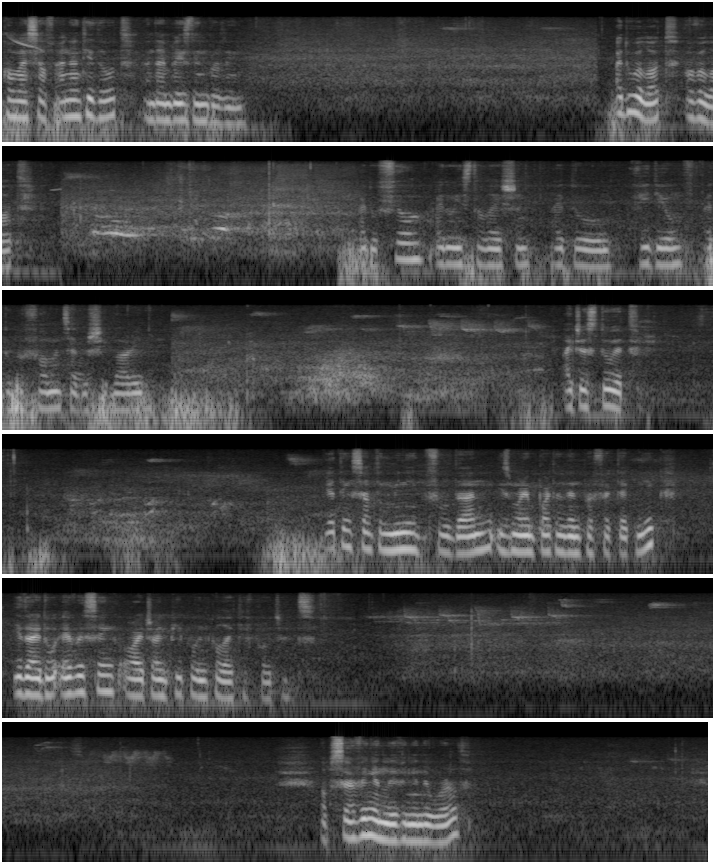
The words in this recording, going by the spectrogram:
call myself An Antidote and I'm based in Berlin. I do a lot of a lot. I do film, I do installation, I do video, I do performance, I do shibari. I just do it. Getting something meaningful done is more important than perfect technique. Either I do everything or I join people in collective projects. Observing and living in the world.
